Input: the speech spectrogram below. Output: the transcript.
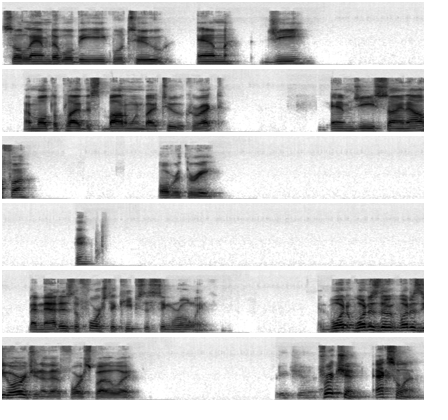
So lambda will be equal to mg. I multiplied this bottom one by two, correct? mg sine alpha over three. Okay. And that is the force that keeps this thing rolling. And What, what is the, what is the origin of that force, by the way? Friction, excellent.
